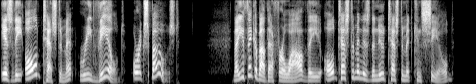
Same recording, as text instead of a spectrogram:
is the Old Testament revealed or exposed. Now, you think about that for a while. The Old Testament is the New Testament concealed,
